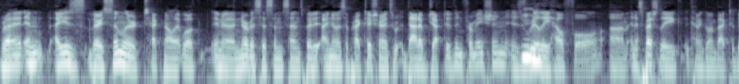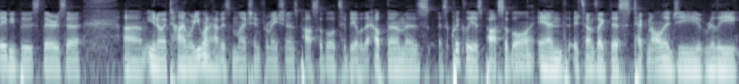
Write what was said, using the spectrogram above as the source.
Right, and I use very similar technology, well, in a nervous system sense, but I know as a practitioner, it's that objective information is mm. really helpful, um, and especially kind of going back to Baby Boost, there's a um, you know, a time where you want to have as much information as possible to be able to help them as as quickly as possible. And it sounds like this technology really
